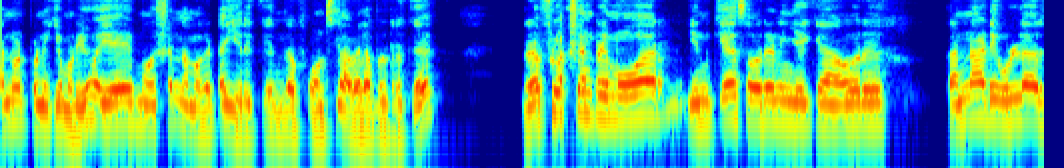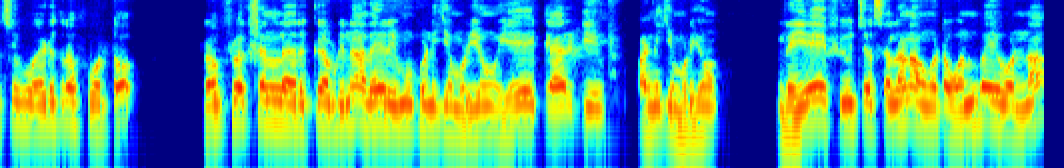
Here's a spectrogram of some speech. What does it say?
கன்வெர்ட் பண்ணிக்க முடியும். ஏஐ மோஷன் நம்மக்கிட்ட இருக்குது இந்த ஃபோன்ஸில் அவைலபிள் இருக்குது ரெஃப்ளெக்ஷன் ரிமூவர் இன்கேஸ் ஒரு நீங்கள் ஒரு கண்ணாடி உள்ளே அரிச்சு எடுக்கிற ஃபோட்டோ ரெஃப்ளெக்ஷனில் இருக்குது அப்படின்னா அதே ரிமூவ் பண்ணிக்க முடியும். ஏஐ கிளாரிட்டி பண்ணிக்க முடியும். இந்த ஏஐ ஃபியூச்சர்ஸ் எல்லாம் நான் உங்கள்கிட்ட ஒன் பை ஒன்னாக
